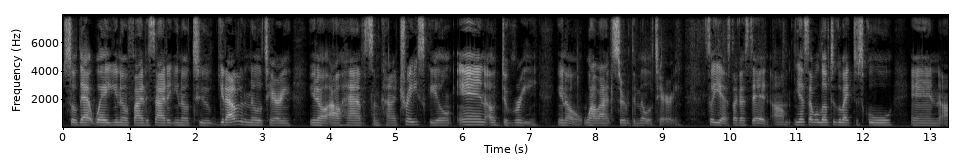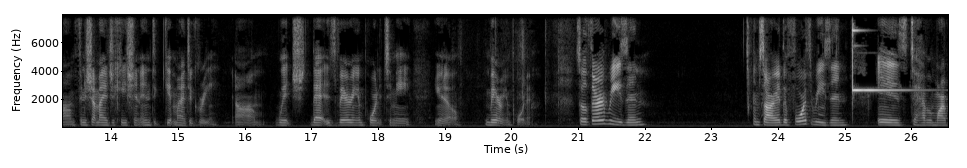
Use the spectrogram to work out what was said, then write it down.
so that way, you know, if I decided, you know, to get out of the military, you know, I'll have some kind of trade skill and a degree, you know, while I serve the military. So yes, like I said, um, yes, I would love to go back to school and um, finish up my education and to get my degree um, which that is very important to me, you know, very important. So third reason, I'm sorry, the fourth reason is to have a mar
